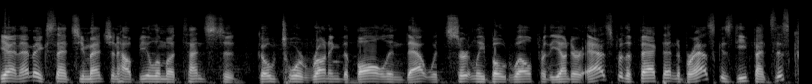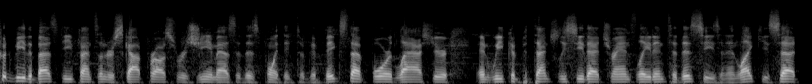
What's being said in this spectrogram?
Yeah, and that makes sense. You mentioned how Bielema tends to go toward running the ball, and that would certainly bode well for the under. As for the fact that Nebraska's defense, this could be the best defense under Scott Frost's regime as of this point. They took a big step forward last year, and we could potentially see that translate into this season. And like you said,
